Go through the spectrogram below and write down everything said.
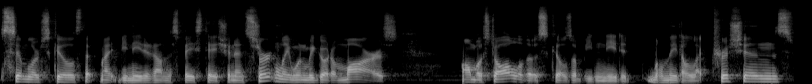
similar skills that might be needed on the space station and certainly when we go to mars almost all of those skills will be needed we'll need electricians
